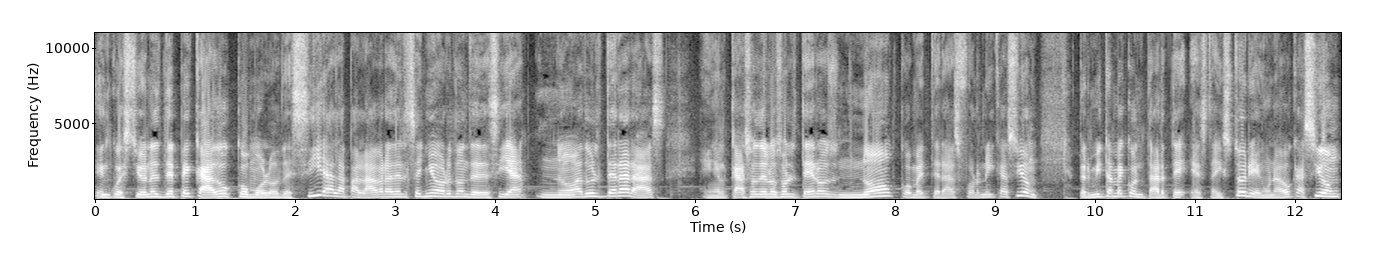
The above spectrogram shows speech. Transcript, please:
en cuestiones de pecado, como lo decía la palabra del Señor, donde decía, no adulterarás. En el caso de los solteros, no cometerás fornicación. Permítame contarte esta historia. En una ocasión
